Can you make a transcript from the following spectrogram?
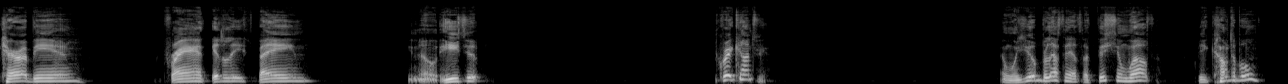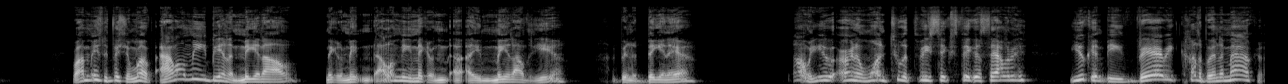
Caribbean, France, Italy, Spain, you know, Egypt. Great country. And when you're blessed to have sufficient wealth, be comfortable, well, I mean sufficient wealth. I don't mean being a million dollars, making I don't mean making a, a million dollars a year, being a billionaire. No, when you're earning one, two, or three, six figure salary, you can be very comfortable in America.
